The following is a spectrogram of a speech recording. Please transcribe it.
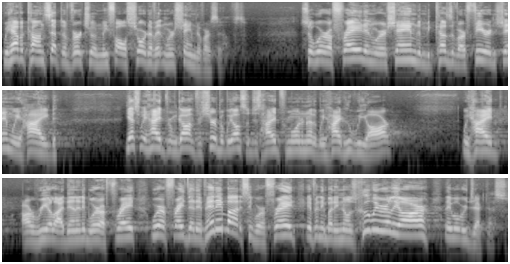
We have a concept of virtue and we fall short of it, and we're ashamed of ourselves. So we're afraid and we're ashamed, and because of our fear and shame, we hide. Yes, we hide from God for sure, but we also just hide from one another. We hide who we are. We hide our real identity. We're afraid. We're afraid that if anybody, see, we're afraid if anybody knows who we really are, they will reject us.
